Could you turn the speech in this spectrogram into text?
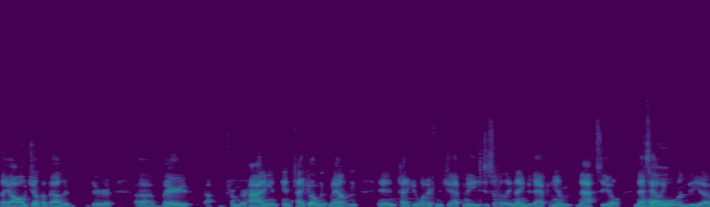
they all jump up out of their, their uh, barrier uh, from their hiding and, and, take over the mountain and take it away from the Japanese. And so they named it after him, Knight's Hill, and that's oh. how he oh. won the uh,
